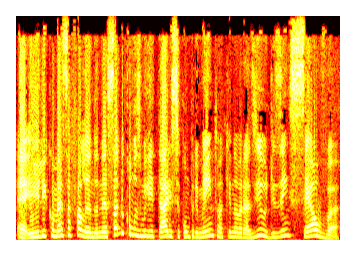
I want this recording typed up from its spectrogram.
É, ele começa falando, né? Sabe como os militares se cumprimentam aqui no Brasil? Dizem selva.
